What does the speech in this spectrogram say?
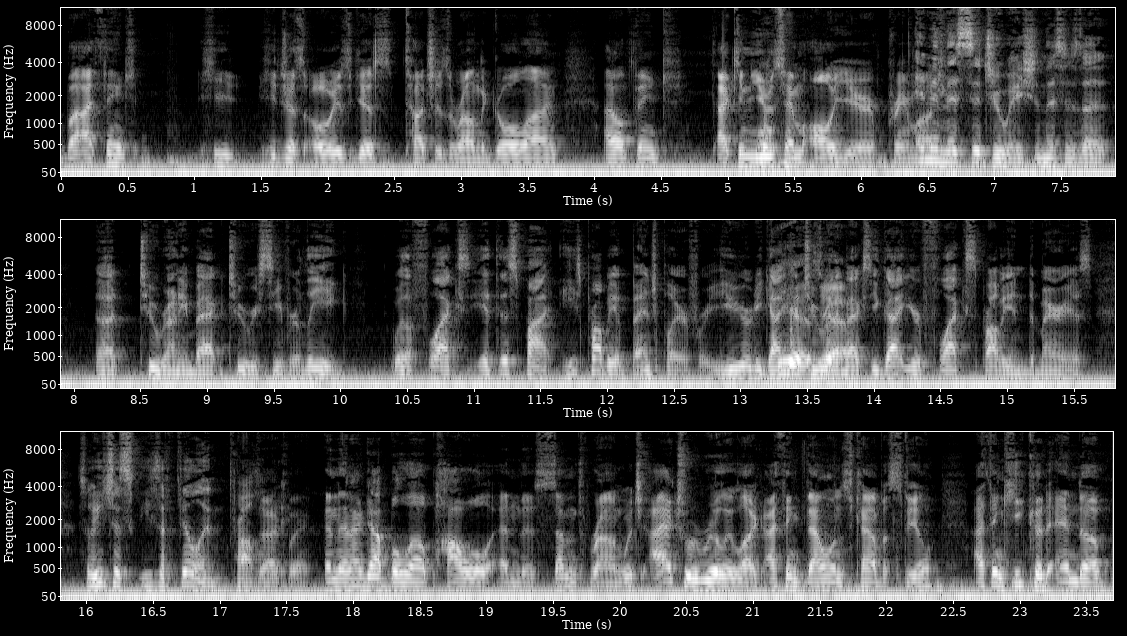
but I think he he just always gets touches around the goal line. I don't think I can use him all year, pretty much. And in this situation, this is a, a two running back, two receiver league. With a flex at this spot, he's probably a bench player for you. You already got He your is, two yeah. running backs. You got your flex probably in Demaryius, so he's just he's a fill-in probably. Exactly. And then I got Bilal Powell in the seventh round, which I actually really like. I think that one's kind of a steal. I think he could end up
